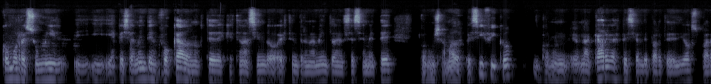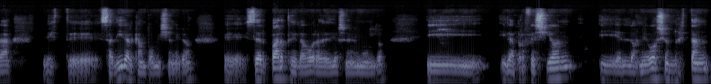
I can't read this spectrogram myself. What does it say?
cómo resumir y, y, especialmente enfocado en ustedes que están haciendo este entrenamiento en el CCMT con un llamado específico con una carga especial de parte de Dios para este, salir al campo misionero, eh, ser parte de la obra de Dios en el mundo. Y, la profesión y los negocios no están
